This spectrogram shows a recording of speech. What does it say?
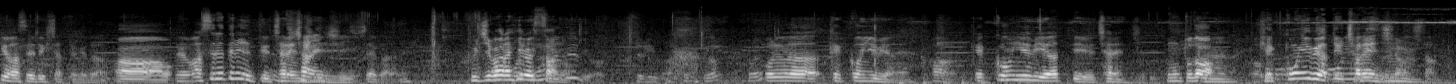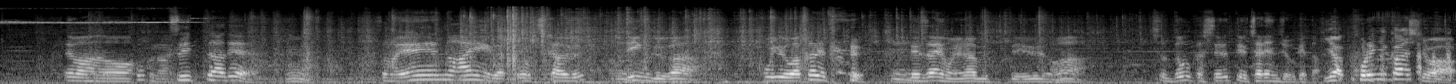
今日忘れてきちゃったけど。あで忘れてみるっていうチャレンジチャレンジ。したからね。藤原宏さんの。の種類は結婚指輪ね。あ結婚指輪っていうチャレンジ。本当だ、うん。結婚指輪っていうチャレンジだ、うん。でもあのツイッターでその永遠の愛がを誓うリングがこういう分かれてるうん。デザインを選ぶっていうのはちょっとどうかしてるっていうチャレンジを受けた。いやこれに関しては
